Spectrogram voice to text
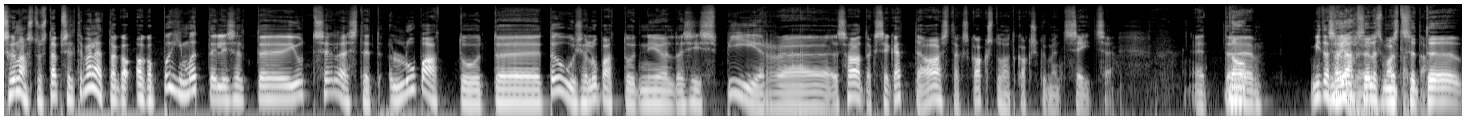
sõnastust täpselt ei mäleta, aga, aga põhimõtteliselt jutt sellest, et lubatud tõus ja lubatud nii-öelda siis piir äh, saadakse kätte aastaks kaks tuhat kakskümmend seitse. et no äh, mida nojah, selles mõttes, et äh,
